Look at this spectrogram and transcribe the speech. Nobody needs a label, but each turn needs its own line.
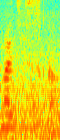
マジっすか？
